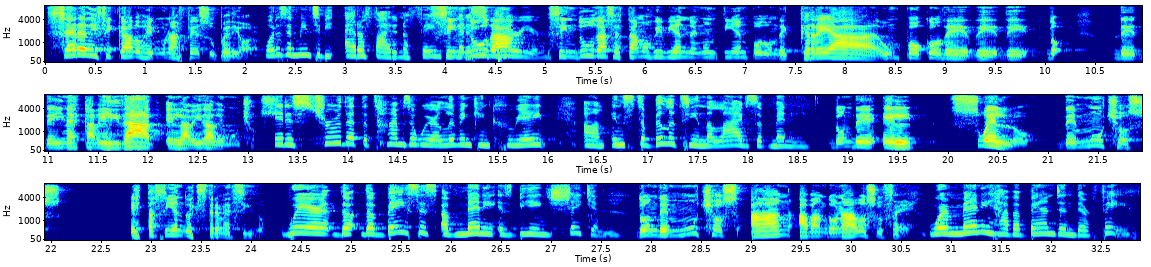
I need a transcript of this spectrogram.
ser edificados en una fe superior. What does it mean to be edified in a faith Sin that is duda, superior? sin dudas estamos viviendo en un tiempo donde crea un poco de, de- de- do- de- de inestabilidad en la vida de muchos. It is true that the times that we are living can create um, instability in the lives of many, Donde el suelo de muchos está siendo estremecido. where the, the basis of many is being shaken, Donde muchos han abandonado su fe. where many have abandoned their faith.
